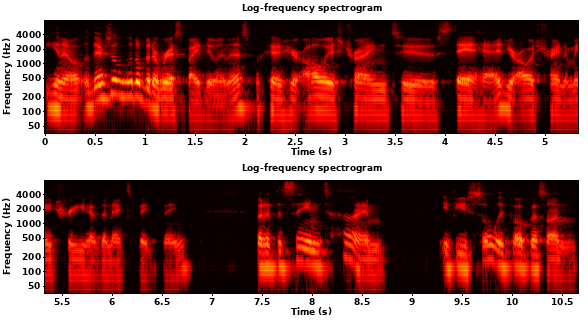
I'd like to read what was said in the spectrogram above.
you know, there's a little bit of risk by doing this because you're always trying to stay ahead. You're always trying to make sure you have the next big thing. But at the same time, if you solely focus on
